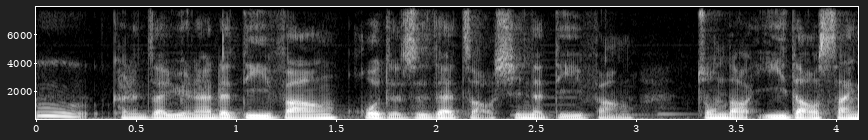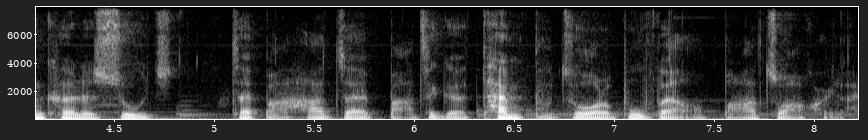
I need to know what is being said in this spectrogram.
嗯，可能在原来的地方，或者是在找新的地方种到一到三棵的树，再把它再把这个碳捕捉的部分哦，把它抓回来。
